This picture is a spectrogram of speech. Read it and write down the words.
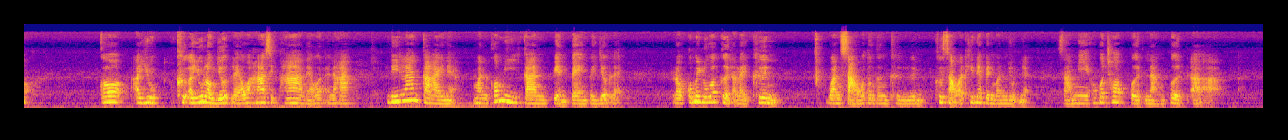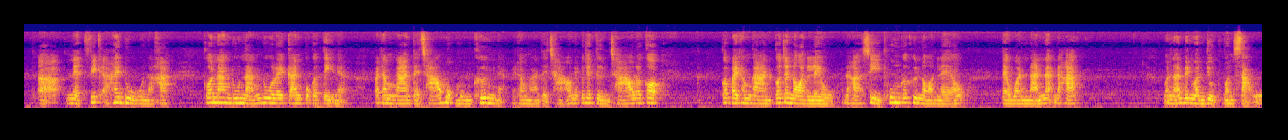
ก็อายุคืออายุเราเยอะแล้วว่าห้าสิบห้าแล้วนะคะ นี้ร่างกายเนี่ยมันก็มีการเปลี่ยนแปลงไปเยอะแหละ เราก็ไม่รู้ว่าเกิดอะไรขึ้น วันเสาร์ตอนกลางคืน คือเสาร์อาทิตย์เนี่ยเป็นวันหยุดเนี่ยสามีเขาก็ชอบเปิดหนังเปิดอ่าอ่าเน็ตฟิกให้ดูนะคะ ก็นั่งดูหนังดูรายการปกติเนี่ยไปทำงานแต่เช้าหกโมงครึ่งเนี่ยไปทำงานแต่เช้าเนี่ยก็จะตื่นเช้าแล้วก็ก็ไปทำงานก็จะนอนเร็วนะคะสี่ทุ่มก็คือนอนแล้ว แต่วันนั้นน่ะนะคะ วันนั้นเป็นวันหยุดวันเสาร์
